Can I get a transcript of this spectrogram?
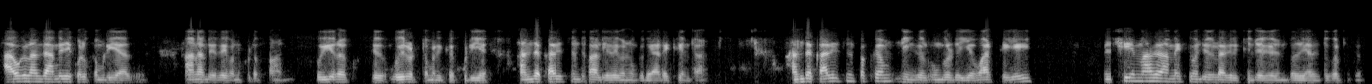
அவர்கள் அந்த அமைதியை கொடுக்க முடியாது. ஆனால் இறைவன் கொடுப்பான். உயிருக்கு உயிரோட்டம் அளிக்கக்கூடிய அந்த காரியத்தின் கால் இறைவன் உங்களை அடைக்கின்றான். அந்த காரியத்தின் பக்கம் நீங்கள் உங்களுடைய வாழ்க்கையை நிச்சயமாக அமைக்க வேண்டியவர்களாக இருக்கின்றீர்கள் என்பதை அறிந்து கொள்ளுங்கள்.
